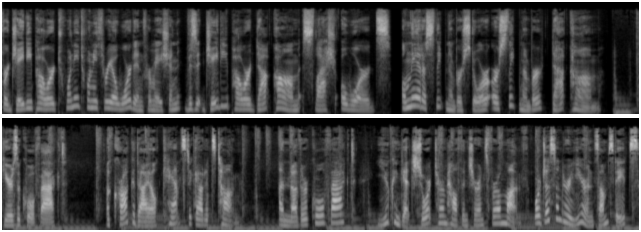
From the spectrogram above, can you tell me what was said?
For JD Power 2023 award information, visit jdpower.com/awards. Only at a Sleep Number store or sleepnumber.com. Here's a cool fact a crocodile can't stick out its tongue. Another cool fact you can get short term health insurance for a month or just under a year in some states.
